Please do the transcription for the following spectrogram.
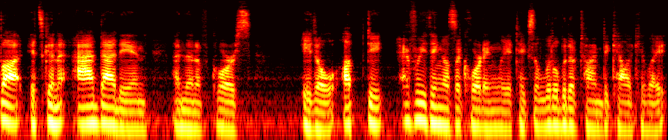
But it's going to add that in, and then, of course, It'll update everything else accordingly. It takes a little bit of time to calculate,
